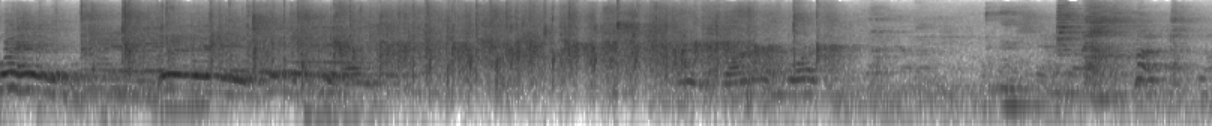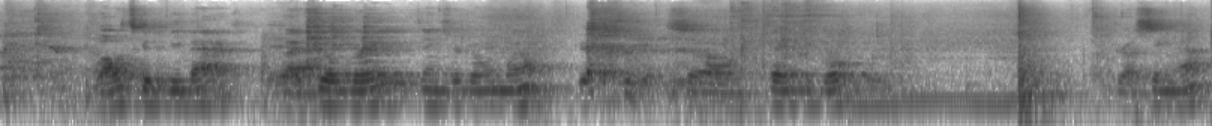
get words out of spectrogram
Wayne! Wayne! Good to see you. Any John report? Well, it's good to be back. I feel great, things are going well. Good to see you. So, thank you, Bill, for addressing that.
